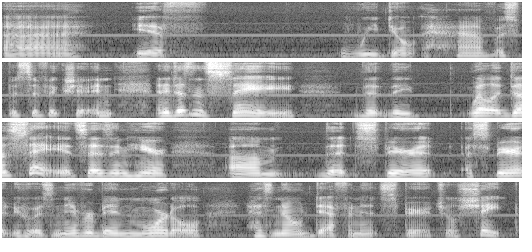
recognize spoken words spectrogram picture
uh, if we don't have a specific shape? And, and it doesn't say that they, well, it does say, it says in here um, that spirit, a spirit who has never been mortal, has no definite spiritual shape.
